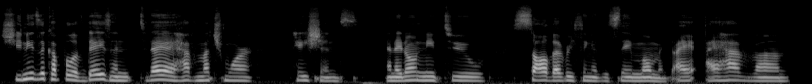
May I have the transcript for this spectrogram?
She needs a couple of days, and today I have much more patience, and I don't need to solve everything at the same moment. I I have. Um,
